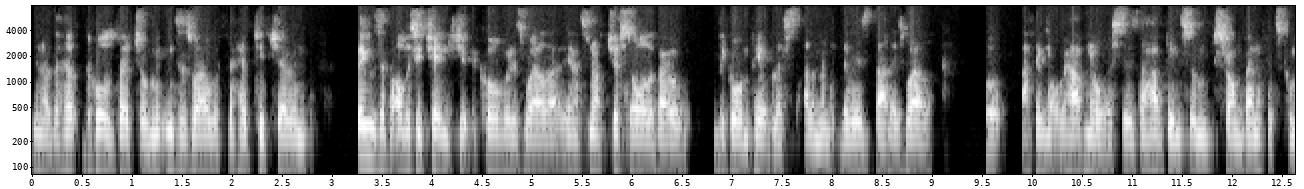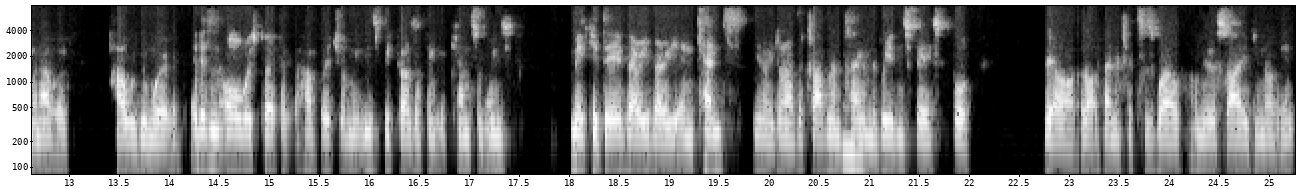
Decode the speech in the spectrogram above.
You know, the the whole virtual meetings as well with the head teacher and things have obviously changed due to COVID as well. You know, it's not just all about the going paperless element. There is that as well. But I think what we have noticed is there have been some strong benefits coming out of how we've been working. It isn't always perfect to have virtual meetings because I think it can sometimes make your day very, very intense. You know, you don't have the traveling mm. time, the breathing space, but there are a lot of benefits as well on the other side. You know,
